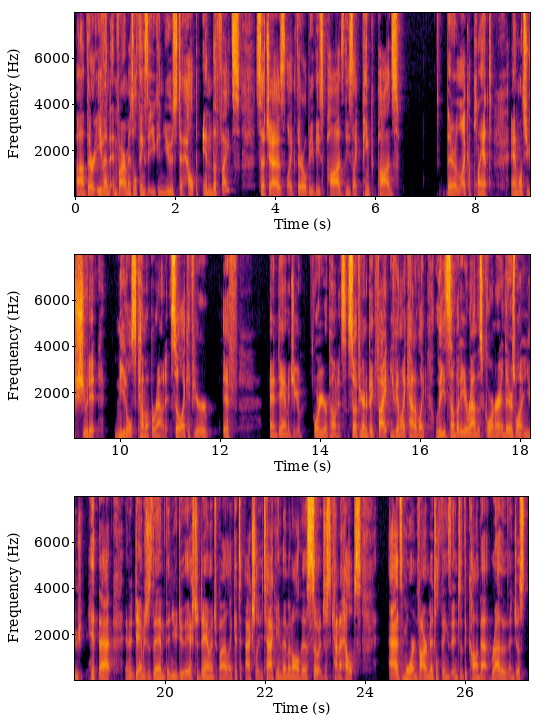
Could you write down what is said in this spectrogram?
Uh, there are even environmental things that you can use to help in the fights, such as like there will be these pods, these like pink pods. They're like a plant, and once you shoot it, needles come up around it. So like if you're if and damage you or your opponents. So if you're in a big fight, you can like kind of like lead somebody around this corner and there's one and you hit that and it damages them. Then you do the extra damage by like actually attacking them and all this. So it just kind of helps, adds more environmental things into the combat rather than just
